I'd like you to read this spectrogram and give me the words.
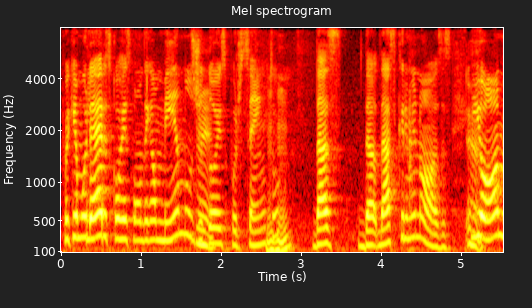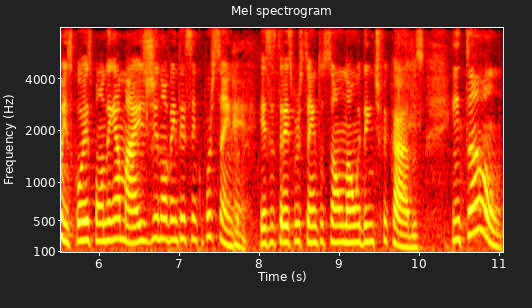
Porque mulheres correspondem a menos de 2% Uhum. das. da- das criminosas. E homens correspondem a mais de 95%. É. Esses 3% são não identificados. Então,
